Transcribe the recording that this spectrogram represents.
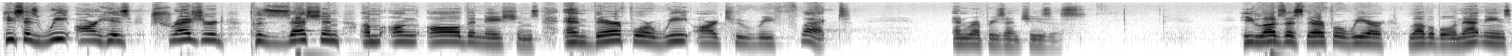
He says, We are his treasured possession among all the nations, and therefore we are to reflect and represent Jesus. He loves us, therefore we are lovable. And that means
